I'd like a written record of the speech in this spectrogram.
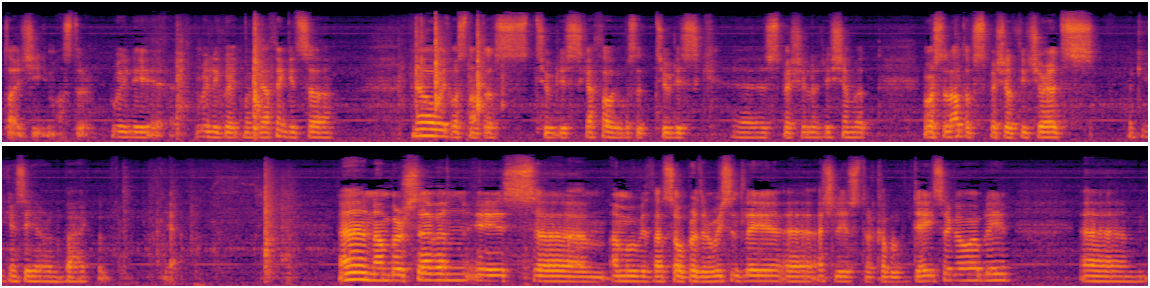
Tai Chi Master, really, really great movie. I think it's a no, it was not a two disc. I thought it was a two disc uh, special edition, but there was a lot of special featurettes, like you can see here on the back. But yeah. and number seven is um, a movie that I saw pretty recently, uh, actually just a couple of days ago, I believe. Um,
